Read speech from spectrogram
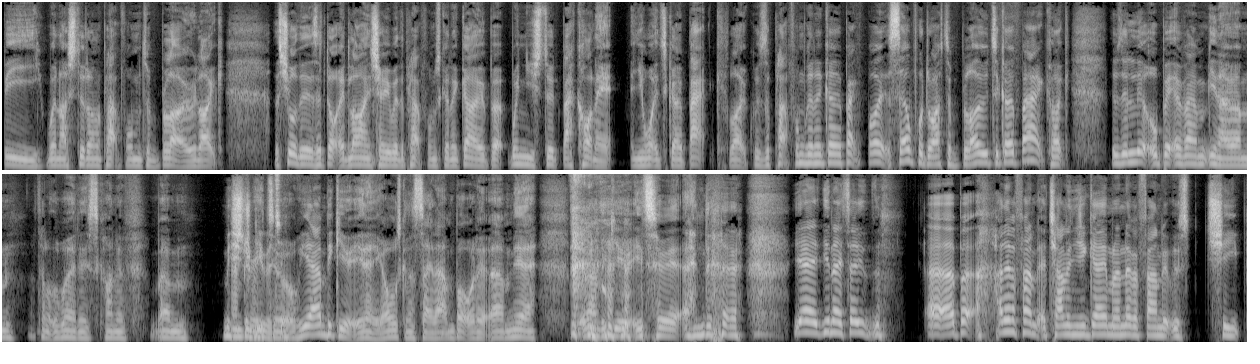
be when I stood on a platform to blow. Like, sure, there's a dotted line show you where the platform's going to go, but when you stood back on it and you wanted to go back, like, was the platform going to go back by itself, or do I have to blow to go back? Like, there's a little bit of um, you know, um, I don't know what the word is, kind of um. Mystery Ambiguity. to it. Yeah, ambiguity. There you go. I was going to say that and bottled it. Um, yeah, ambiguity to it, and uh, yeah, you know, so. Uh, but I never found it a challenging game, and I never found it was cheap.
